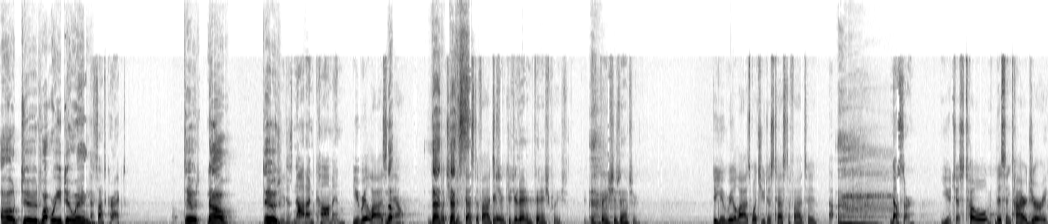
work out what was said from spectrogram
Oh, dude, what were you doing? That's not correct. Dude, no. Dude, It is not uncommon. You realize No, now that what you that's just testified Could you, to? could you let him finish, please? Just finish his answer. Do you realize what you just testified to? No, sir. You just told this entire jury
